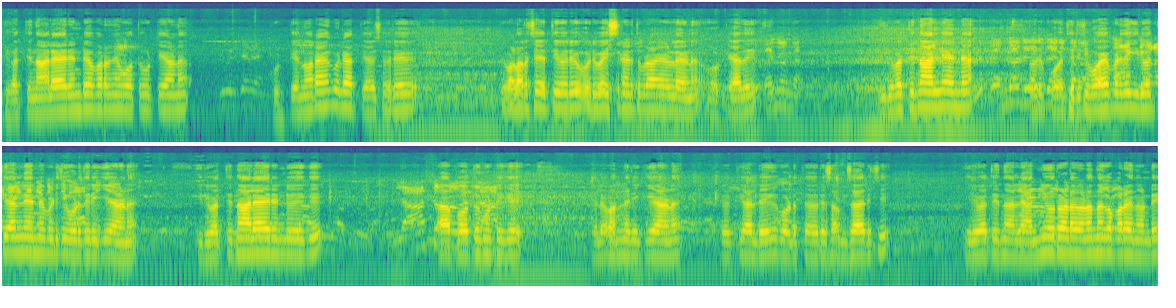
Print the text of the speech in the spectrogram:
ഇരുപത്തിനാലായിരം രൂപ പറഞ്ഞ പോത്തുകുട്ടിയാണ്. കുട്ടിയെന്ന് പറയാൻ കൂല അത്യാവശ്യം ഒരു വളർച്ച എത്തിയ ഒരു ഒരു വയസ്സിനടുത്ത് പ്രായമുള്ളതാണ്. ഓക്കെ അത് ഇരുപത്തിനാലിന് തന്നെ ഒരു തിരിച്ച് പോയപ്പോഴത്തേക്ക് ഇരുപത്തിനാലിന് തന്നെ പിടിച്ച് കൊടുത്തിരിക്കുകയാണ്. ഇരുപത്തിനാലായിരം രൂപയ്ക്ക് ആ പോത്തുംകുട്ടിക്ക് വില വന്നിരിക്കുകയാണ്. ഇരുപത്തിനാല് രൂപയ്ക്ക് കൊടുത്ത് അവർ സംസാരിച്ച് ഇരുപത്തിനാലിന് അഞ്ഞൂറ് രൂപയുടെ വേണമെന്നൊക്കെ പറയുന്നുണ്ട്.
